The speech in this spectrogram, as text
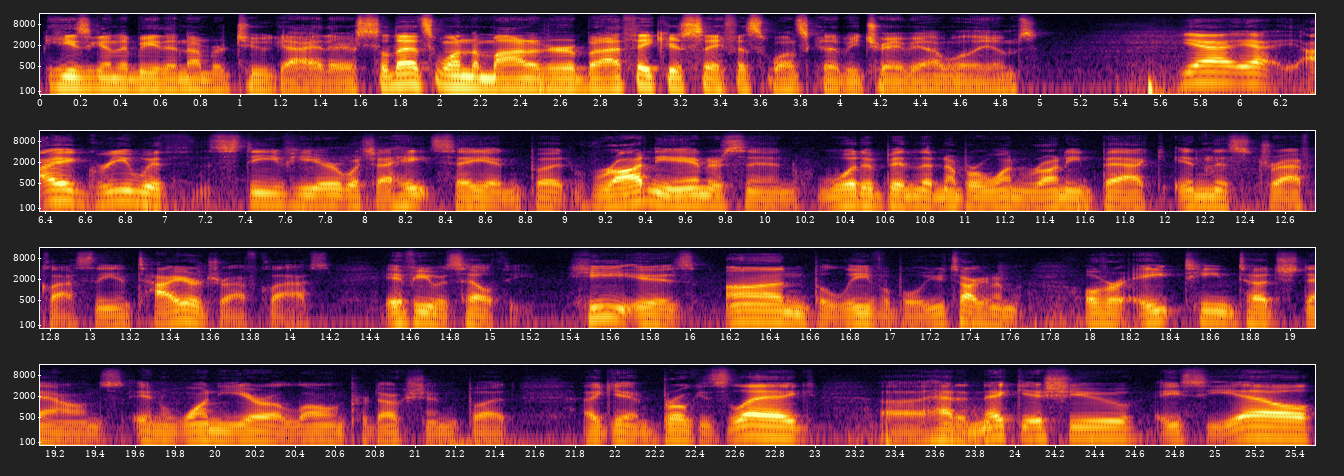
he's going to be the number two guy there. So that's one to monitor. But I think your safest one's going to be Trayveon Williams. Yeah, yeah, I agree with Steve here, which I hate saying, but Rodney Anderson would have been the number one running back in this draft class, the entire draft class, if he was healthy. He is unbelievable. You're talking over 18 touchdowns in one year alone production, but again, broke his leg, uh, had a neck issue, ACL.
